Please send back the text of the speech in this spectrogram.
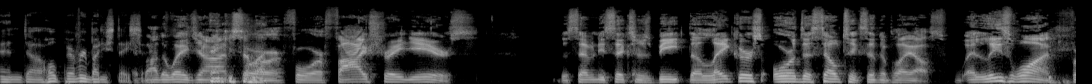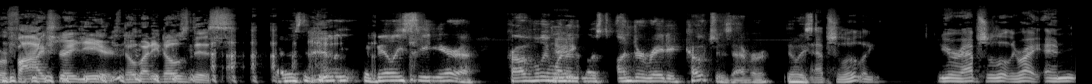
and uh, hope everybody stays safe. by the way, John, Thank you so for much. for five straight years, the 76ers beat the Lakers or the Celtics in the playoffs. At least one for five straight years. Nobody knows this. That was the Billy, the Billy C era. Probably one of the most underrated coaches ever. Billy Absolutely. You're absolutely right. And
